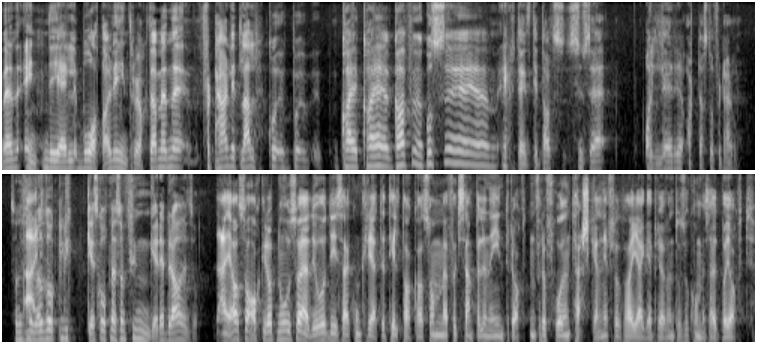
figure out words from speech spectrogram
Men Enten det gjelder båter eller introjakter. Men eh, fortell litt lell. Hvilke rekrutteringstiltak syns du er aller artigst å fortelle om? Som du føler at dere lykkes godt med, som fungerer bra? liksom. Nei, altså Akkurat nå så er det jo disse konkrete tiltakene som f.eks. denne introjakten for å få den terskelen fra å ta jegerprøven til å så komme seg ut på jakt.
